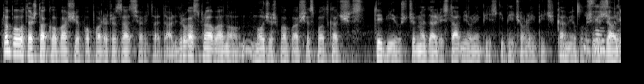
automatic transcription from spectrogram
To było też taką właśnie popularyzacją i tak dalej. Druga sprawa, no, młodzież mogła się spotkać z tymi już czy medalistami olimpijskimi, czy olimpijczykami, bo przyjeżdżali,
